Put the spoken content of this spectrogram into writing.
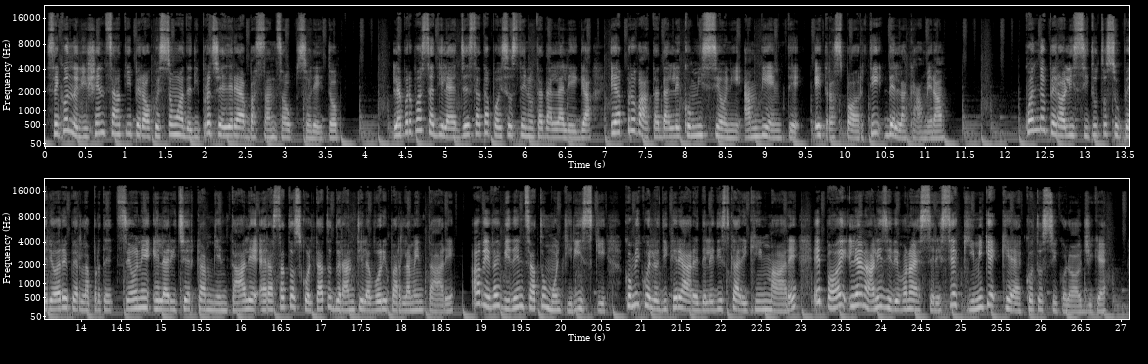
Secondo gli scienziati però questo modo di procedere è abbastanza obsoleto. La proposta di legge è stata poi sostenuta dalla Lega e approvata dalle commissioni Ambiente e Trasporti della Camera. Quando però l'Istituto Superiore per la Protezione e la Ricerca Ambientale era stato ascoltato durante i lavori parlamentari, aveva evidenziato molti rischi, come quello di creare delle discariche in mare e poi le analisi devono essere sia chimiche che ecotossicologiche.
